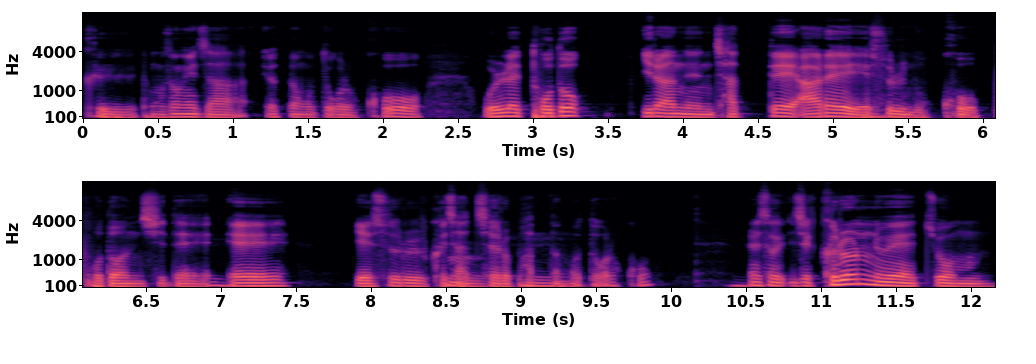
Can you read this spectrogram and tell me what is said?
그 동성애자였던 것도 그렇고 원래 도덕이라는 잣대 아래 예술을 놓고 보던 시대에 예술을 그 자체로 봤던 음. 것도 그렇고. 그래서 이제 그런 류의 좀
